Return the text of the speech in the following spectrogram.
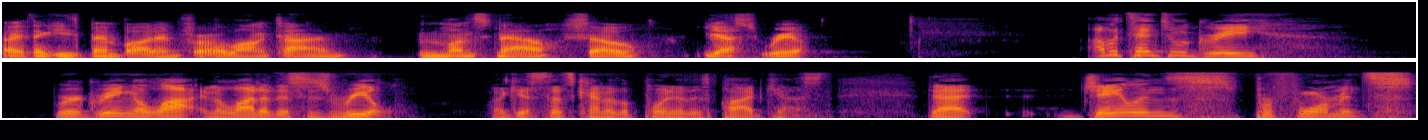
I think he's been bought in for a long time, months now. So yes, real. I would tend to agree. We're agreeing a lot, and a lot of this is real. I guess that's kind of the point of this podcast. That Jaylen's performance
